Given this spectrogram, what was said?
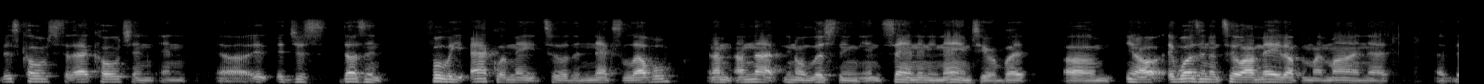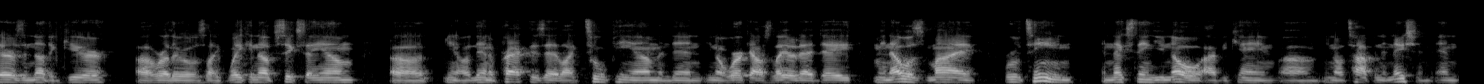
this coach to that coach, and and uh, it it just doesn't fully acclimate to the next level. And I'm I'm not you know listing and saying any names here, but um, you know it wasn't until I made up in my mind that uh, there's another gear. Uh, whether it was like waking up 6 a.m. Uh, you know, then a practice at like 2 p.m. and then you know workouts later that day. I mean, that was my routine. And next thing you know, I became um, you know top in the nation. And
